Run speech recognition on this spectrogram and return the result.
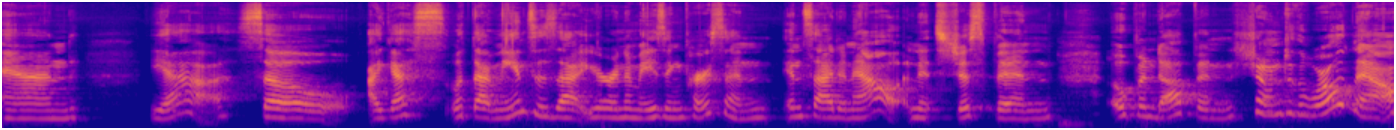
And yeah. So I guess what that means is that you're an amazing person inside and out. And it's just been opened up and shown to the world now.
